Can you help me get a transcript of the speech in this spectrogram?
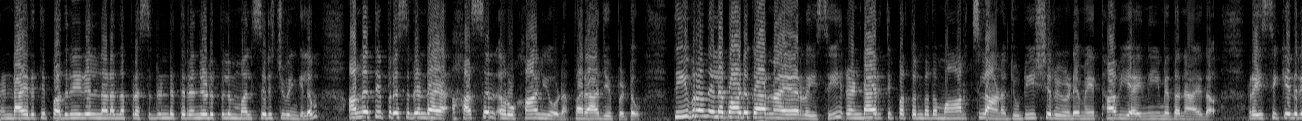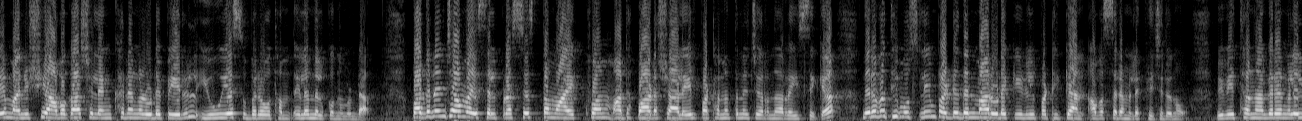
രണ്ടായിരത്തി പതിനേഴിൽ നടന്ന പ്രസിഡന്റ് തിരഞ്ഞെടുപ്പിലും മത്സരിച്ചുവെങ്കിലും അന്നത്തെ പ്രസിഡന്റായ ഹസൻ റുഹാനിയോട് പരാജയപ്പെട്ടു. തീവ്ര നിലപാടുകാരനായ റെയ്സി രണ്ടായിരത്തി പത്തൊൻപത് മാർച്ചിലാണ് ജുഡീഷ്യറിയുടെ മേധാവിയായി നിയമിതനായത്. റെയ്സിക്കെതിരെ മനുഷ്യാവകാശ ലംഘനങ്ങളുടെ പേരിൽ യു എസ് ഉപരോധം നിലനിൽക്കുന്നുമുണ്ട്. പതിനഞ്ചാം വയസ്സിൽ പ്രശസ്തമായ ക്വം മതപാഠശാലയിൽ പഠനത്തിന് ചേർന്ന റെയ്സിക്ക് നിരവധി മുസ്ലിം പണ്ഡിതന്മാരുടെ കീഴിൽ പഠിക്കാൻ അവസരം ലഭിച്ചിരുന്നു. വിവിധ നഗരങ്ങളിൽ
